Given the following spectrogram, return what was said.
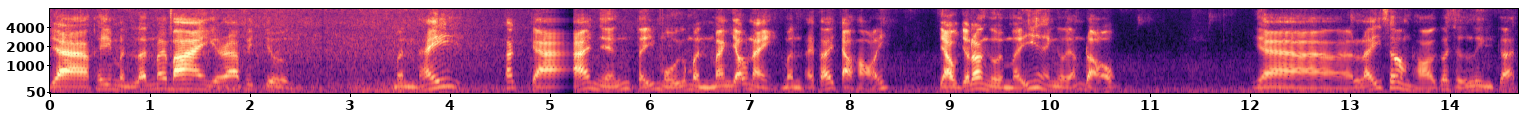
Và khi mình lên máy bay ra phi trường, mình thấy tất cả những tỷ muội của mình mang dấu này, mình phải tới chào hỏi. Chào cho đó người Mỹ hay người Ấn Độ và lấy số điện thoại có sự liên kết.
